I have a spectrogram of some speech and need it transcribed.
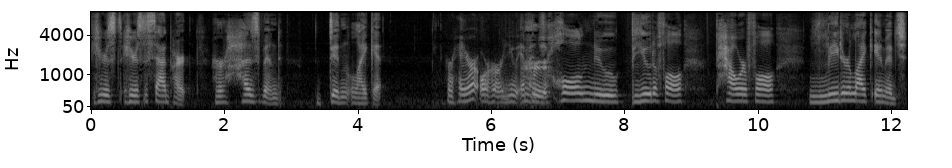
Here's, here's the sad part her husband didn't like it. Her hair or her new image? Her whole new, beautiful, powerful, leader like image.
